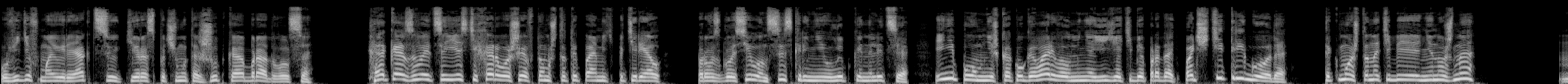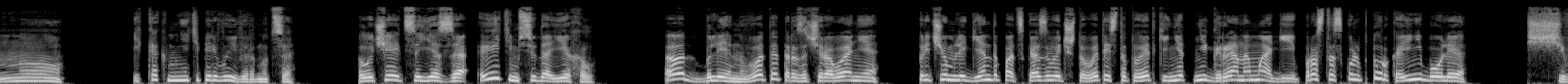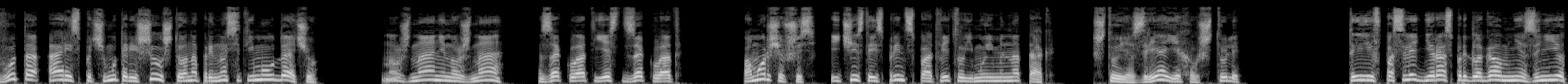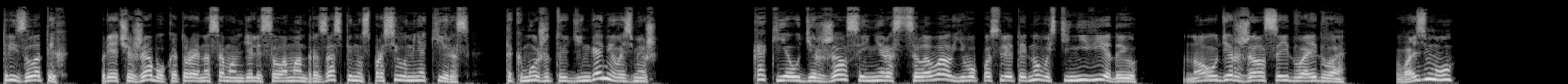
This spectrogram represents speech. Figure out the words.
Увидев мою реакцию, Кирос почему-то жутко обрадовался. «Оказывается, есть и хорошее в том, что ты память потерял», провозгласил он с искренней улыбкой на лице. «И не помнишь, как уговаривал меня ее тебе продать почти три года?» Так может, она тебе не нужна? Ну, и как мне теперь вывернуться? Получается, я за этим сюда ехал? Вот, блин, вот это разочарование. Причем легенда подсказывает, что в этой статуэтке нет ни грана магии, просто скульптурка и не более. С чего-то Арис почему-то решил, что она приносит ему удачу. Нужна, не нужна, заклад есть заклад. Поморщившись и чисто из принципа ответил ему именно так. Что я зря ехал, что ли? Ты в последний раз предлагал мне за нее три золотых. Пряча жабу, которая на самом деле саламандра за спину, спросил у меня Кирос. Так может, деньгами возьмешь? Как я удержался и не расцеловал его после этой новости, не ведаю, но удержался едва-едва. Возьму.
